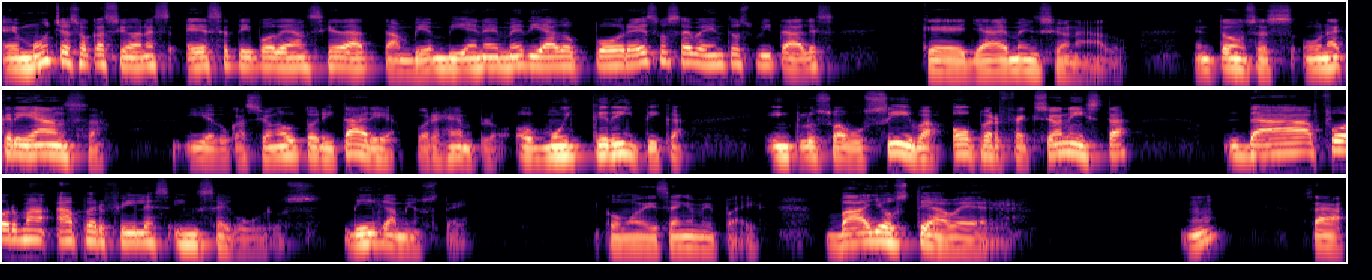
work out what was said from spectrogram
en muchas ocasiones ese tipo de ansiedad también viene mediado por esos eventos vitales que ya he mencionado. Entonces, una crianza y educación autoritaria, por ejemplo, o muy crítica, incluso abusiva o perfeccionista, da forma a perfiles inseguros. Dígame usted, como dicen en mi país, vaya usted a ver. O sea,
